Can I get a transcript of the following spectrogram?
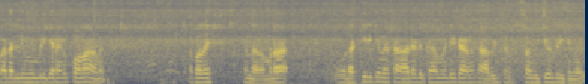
കടലിൽ മീൻ പിടിക്കാനൊക്കെ പോണതാണ്. അപ്പോൾ അതെ കണ്ട നമ്മുടെ ഉടക്കിയിരിക്കുന്ന ഷാഡ് എടുക്കാൻ വേണ്ടിയിട്ടാണ് സാബിൻ ശ്രമിച്ചുകൊണ്ടിരിക്കുന്നത്.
